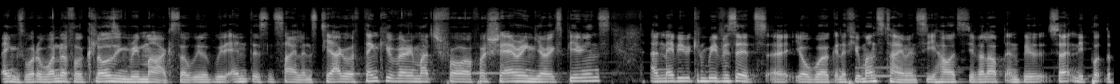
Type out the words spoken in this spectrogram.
Thanks. What a wonderful closing remark. So we'll we'll end this in silence. Tiago, thank you very much for for sharing your experience, and maybe we can revisit uh, your work in a few months' time and see how it's developed. And we'll certainly put the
